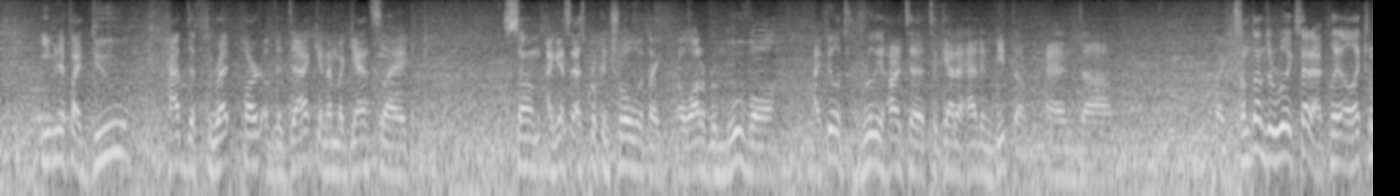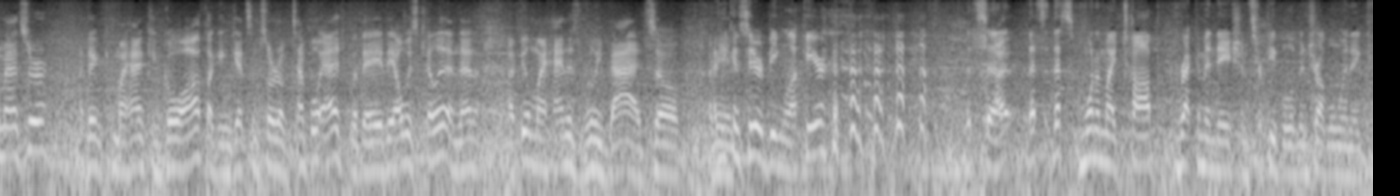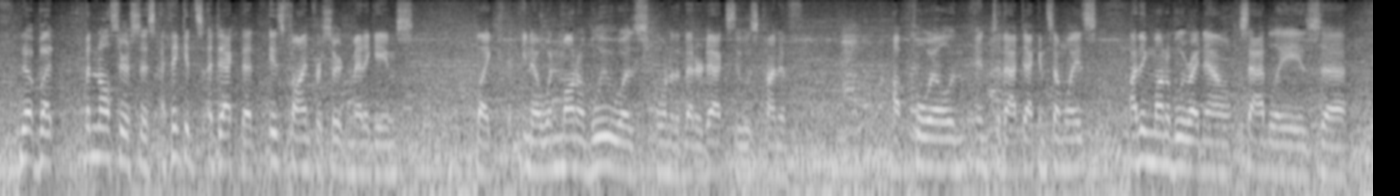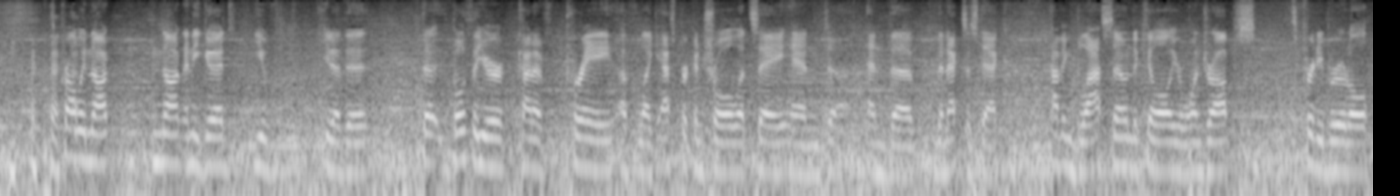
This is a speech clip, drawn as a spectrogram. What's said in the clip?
even if I do have the threat part of the deck and I'm against like some, I guess, Esper control with like a lot of removal, I feel it's really hard to, to get ahead and beat them. And um, like sometimes I'm really excited. I play Electromancer. I think my hand can go off. I can get some sort of tempo edge, but they, they always kill it, and then I feel my hand is really bad. So I Have mean, you considered being luckier? that's uh, that's that's one of my top recommendations for people who've been trouble winning. No, but but in all seriousness, I think it's a deck that is fine for certain metagames. Like you know, when Mono Blue was one of the better decks, it was kind of a foil in, into that deck in some ways. I think Mono Blue right now, sadly, is uh, probably not not any good. You've you know the the, both of your kind of prey of like Esper control, let's say, and uh, and the the Nexus deck, having Blast Zone to kill all your one drops, it's pretty brutal.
